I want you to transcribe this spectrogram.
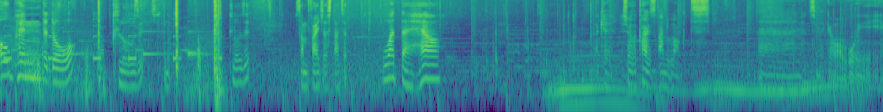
open the door close it. No. close it. Some fire just started. What the hell so the car is unlocked. And let's make our way.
